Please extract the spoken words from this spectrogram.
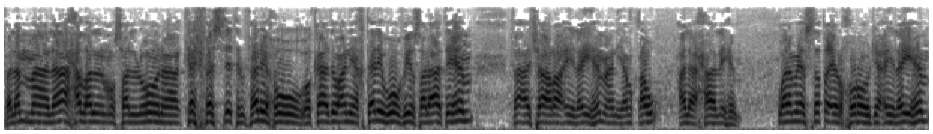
فلما لاحظ المصلون كشف الستر فرحوا وكادوا أن يختلفوا في صلاتهم فأشار إليهم أن يبقوا على حالهم ولم يستطع الخروج إليهم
